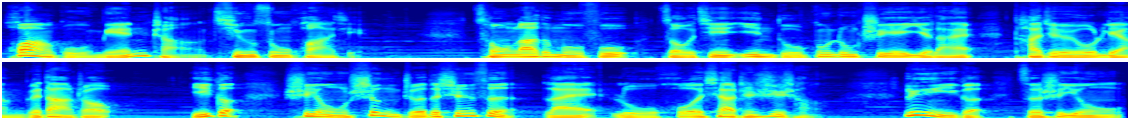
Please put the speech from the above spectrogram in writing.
化骨绵掌轻松化解。从拉德姆夫走进印度公众视野以来，他就有两个大招：一个是用圣哲的身份来虏获下沉市场。另一个则是用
